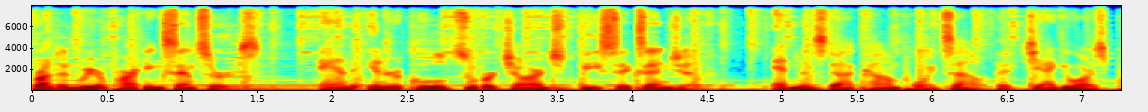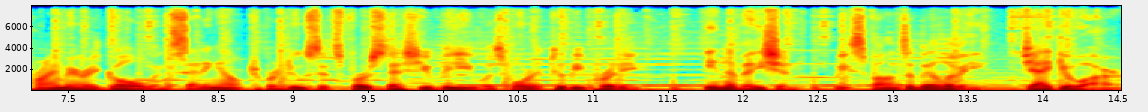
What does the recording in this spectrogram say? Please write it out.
front and rear parking sensors, and intercooled supercharged V6 engine. Edmunds.com points out that Jaguar's primary goal in setting out to produce its first SUV was for it to be pretty. Innovation, responsibility, Jaguar.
